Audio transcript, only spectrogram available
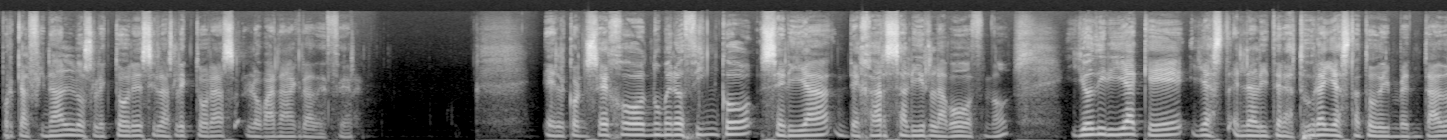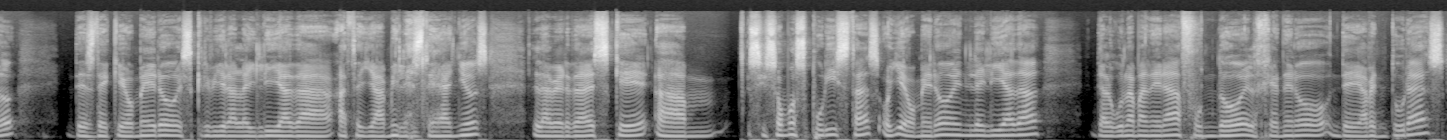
porque al final los lectores y las lectoras lo van a agradecer. El consejo número 5 sería dejar salir la voz, ¿no? Yo diría que ya en la literatura ya está todo inventado. Desde que Homero escribiera la Ilíada hace ya miles de años, la verdad es que si somos puristas, oye, Homero en la Ilíada de alguna manera fundó el género de aventuras,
